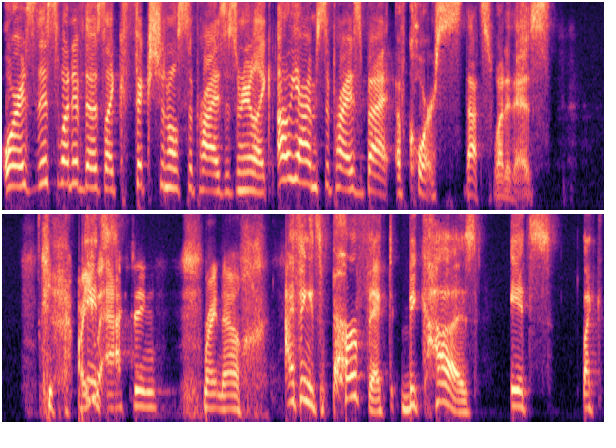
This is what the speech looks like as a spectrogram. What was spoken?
Or is this one of those like fictional surprises when you're like, oh yeah, I'm surprised, but of course that's what it is? Are you it's, acting right now? I think it's perfect because it's like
